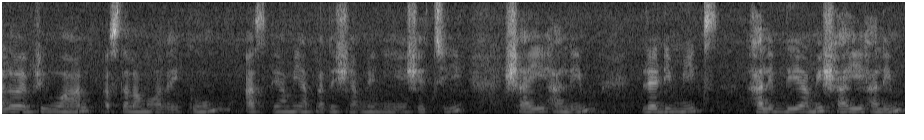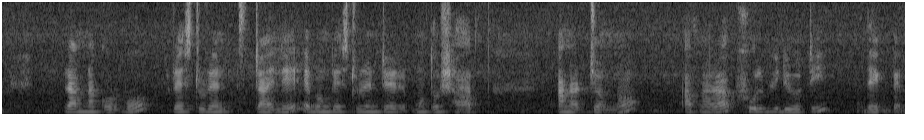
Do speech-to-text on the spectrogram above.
হ্যালো এভরিওয়ান আসসালামু আলাইকুম আজকে আমি আপনাদের সামনে নিয়ে এসেছি শাহি হালিম রেডি মিক্স হালিম দিয়ে আমি শাহি হালিম রান্না করব রেস্টুরেন্ট স্টাইলে এবং রেস্টুরেন্টের মতো স্বাদ আনার জন্য। আপনারা ফুল ভিডিওটি দেখবেন।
